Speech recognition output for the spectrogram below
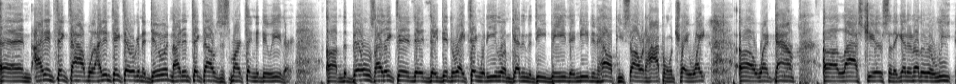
and I didn't think that. I didn't think they were going to do it, and I didn't think that was a smart thing to do either. Um, the Bills, I think they, they, they, did the right thing with Elam getting the DB. They needed help. You saw what happened when Tre White uh, went down uh, last year, so they get another elite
